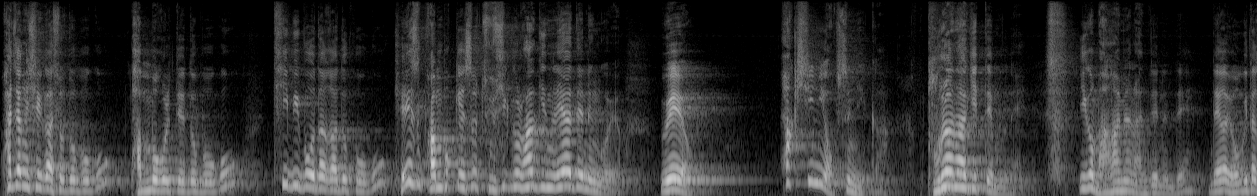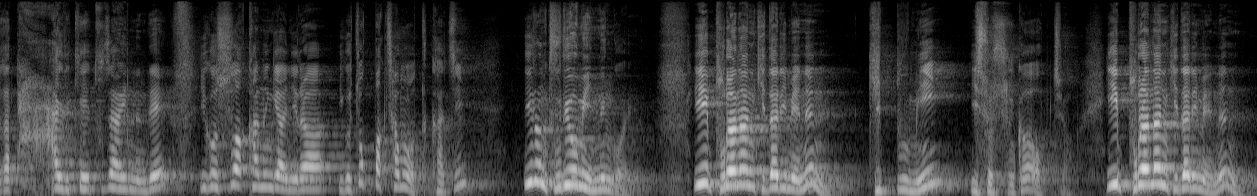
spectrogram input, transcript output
화장실 가서도 보고 밥 먹을 때도 보고 TV 보다가도 보고 계속 반복해서 주식을 확인을 해야 되는 거예요. 왜요? 확신이 없으니까 불안하기 때문에 이거 망하면 안 되는데 내가 여기다가 다 이렇게 투자했는데 이거 수확하는 게 아니라 이거 쪽박 차면 어떡하지? 이런 두려움이 있는 거예요. 이 불안한 기다림에는 기쁨이 있을 수가 없죠. 이 불안한 기다림에는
